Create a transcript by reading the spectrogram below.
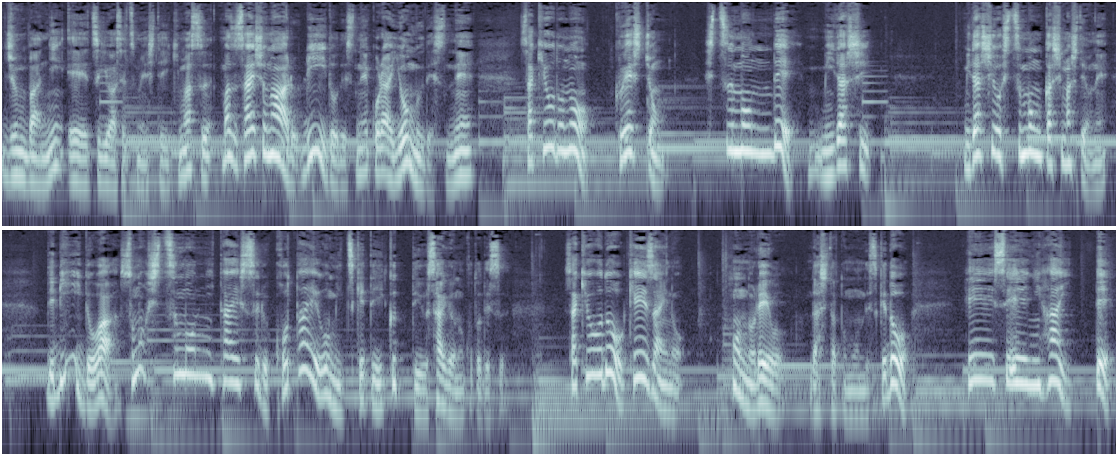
順番に、えー、次は説明していきます。まず最初の R リードですね。これは読むですね。先ほどのクエスチョン質問で見出し見出しを質問化しましたよね。でリードはその質問に対する答えを見つけていくっていう作業のことです。先ほど経済の本の例を出したと思うんですけど平成に入って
